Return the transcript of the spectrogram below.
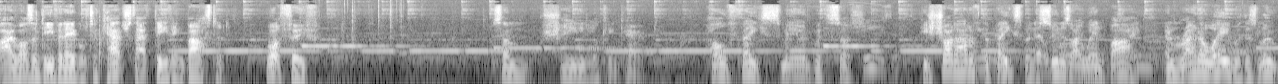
I wasn't even able to catch that thieving bastard. What thief? Some shady looking character. Whole face smeared with soot. He shot out of the basement as soon as I went by and ran away with his loot.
